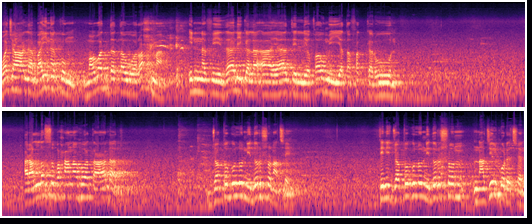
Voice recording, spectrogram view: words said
ওয়াজআলা বাইনাকুম মাওয়াদ্দাতা ওয়া রাহমা, ইন্না ফি যালিকা লাআয়াতিন লিকাউমিন ইয়াতাফাক্কারুন। আর আল্লাহ সুবহানাহু ওয়া তাআলার যতগুলো নিদর্শন আছে, তিনি যতগুলো নিদর্শন নাজিল করেছেন,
